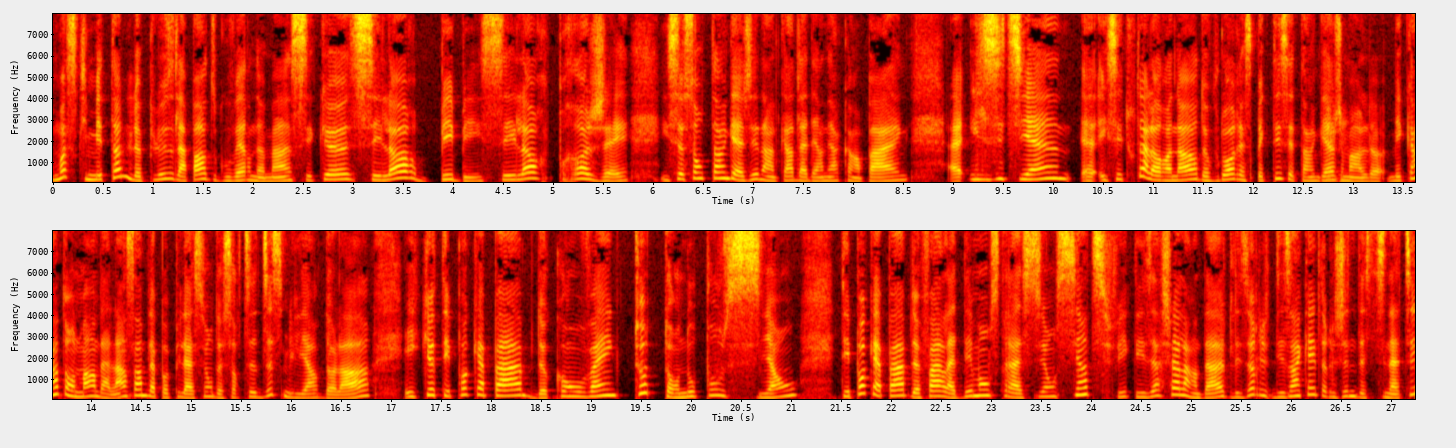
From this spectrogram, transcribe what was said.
moi, ce qui m'étonne le plus de la part du gouvernement, c'est que c'est leur bébé, c'est leur projet. Ils se sont engagés dans le cadre de la dernière campagne. ils y tiennent euh, et c'est tout à leur honneur de vouloir respecter cet engagement-là. Mhm. Mais quand on demande à l'ensemble de la population de sortir 10 milliards de dollars et que tu n'es pas capable de convaincre toute ton opposition, tu n'es pas capable de faire la démonstration scientifique, des achalandages, des, des enquêtes d'origine-destination,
